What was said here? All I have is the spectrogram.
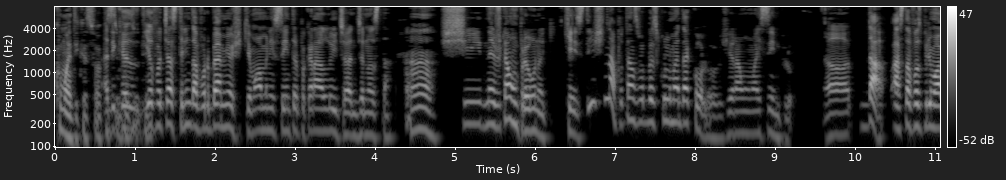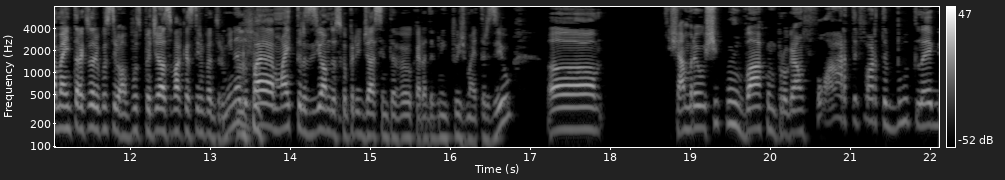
Cum adică să fac Adică stream pentru el tine? făcea stream, dar vorbeam eu și chemam oamenii să intre pe canalul lui, ceva în genul ăsta Ah, și ne jucam împreună chestii și na, puteam să vorbesc cu lumea de acolo și era mult mai simplu. Uh, da, asta a fost prima mea interacțiune cu stream. Am pus pe cineva să facă stream pentru mine. După aia, mai târziu, am descoperit Justin TV, care a devenit Twitch mai târziu. Uh, și am reușit cumva cu un program foarte, foarte bootleg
